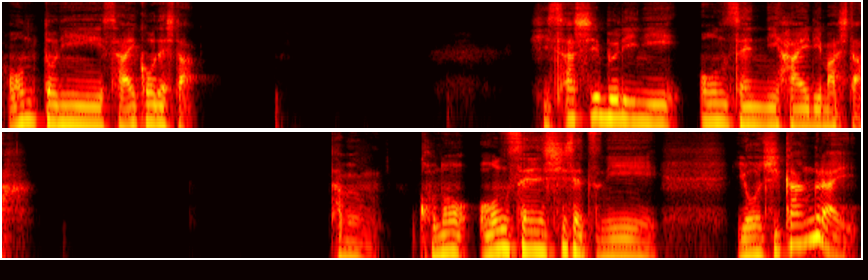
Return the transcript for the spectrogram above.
本当に最高でした。久しぶりに温泉に入りました。多分、この温泉施設に4時間ぐらい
